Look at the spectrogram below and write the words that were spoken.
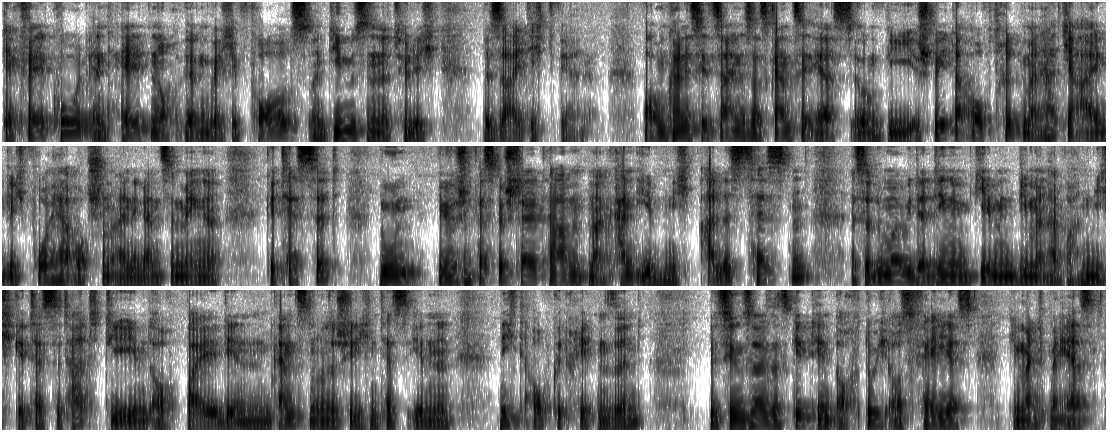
Der Quellcode enthält noch irgendwelche Faults und die müssen natürlich beseitigt werden. Warum kann es jetzt sein, dass das Ganze erst irgendwie später auftritt? Man hat ja eigentlich vorher auch schon eine ganze Menge getestet. Nun, wie wir schon festgestellt haben, man kann eben nicht alles testen. Es wird immer wieder Dinge geben, die man einfach nicht getestet hat, die eben auch bei den ganzen unterschiedlichen Testebenen nicht aufgetreten sind. Beziehungsweise es gibt eben auch durchaus Failures, die manchmal erst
